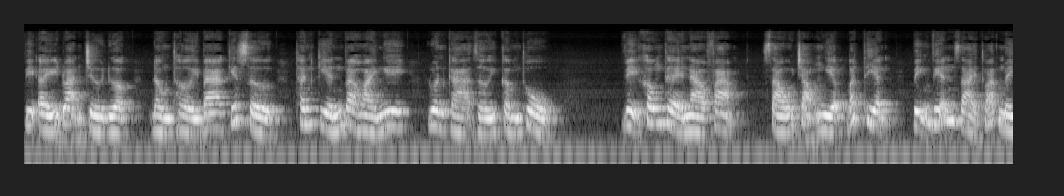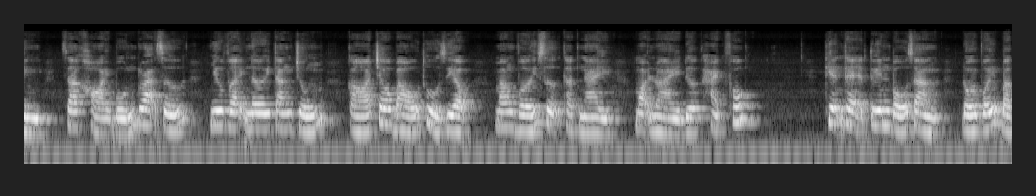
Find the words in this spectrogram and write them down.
vị ấy đoạn trừ được đồng thời ba kiết sử, thân kiến và hoài nghi, luôn cả giới cấm thủ. Vị không thể nào phạm, sáu trọng nghiệp bất thiện, vĩnh viễn giải thoát mình ra khỏi bốn đọa xứ, như vậy nơi tăng chúng có châu báu thủ diệu, mong với sự thật này mọi loài được hạnh phúc. Thiện thể tuyên bố rằng đối với bậc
